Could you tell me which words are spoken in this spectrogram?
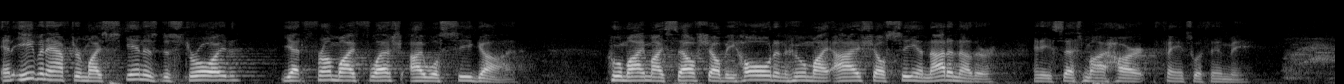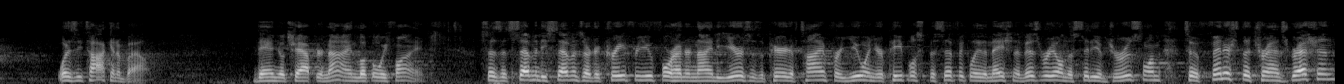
and even after my skin is destroyed, yet from my flesh I will see God, whom I myself shall behold and whom my eyes shall see and not another. And he says, my heart faints within me. What is he talking about? Daniel chapter 9, look what we find says that 77s are decreed for you. 490 years is a period of time for you and your people, specifically the nation of Israel and the city of Jerusalem, to finish the transgression,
